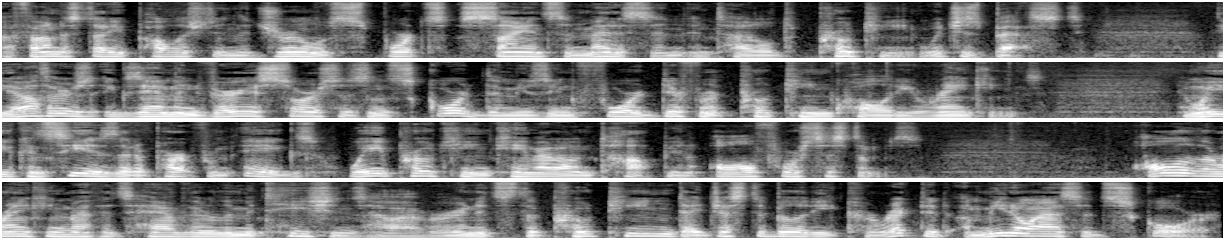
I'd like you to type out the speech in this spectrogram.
I found a study published in the Journal of Sports Science and Medicine entitled Protein Which is Best? The authors examined various sources and scored them using four different protein quality rankings. And what you can see is that apart from eggs, whey protein came out on top in all four systems. All of the ranking methods have their limitations, however, and it's the protein digestibility corrected amino acid score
